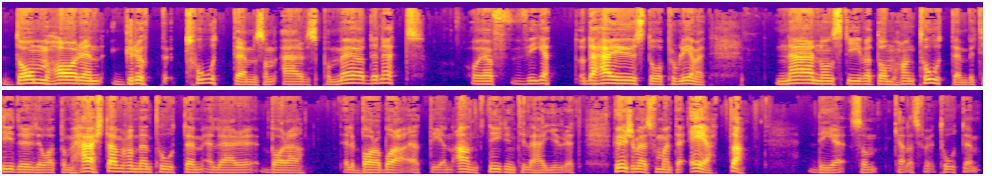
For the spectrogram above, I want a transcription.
de har en grupptotem som ärvs på mödernet. Och jag vet, och det här är just då problemet. När någon skriver att de har en totem, betyder det då att de härstammar från den totem eller är det bara, eller bara bara att det är en anknytning till det här djuret? Hur som helst får man inte äta det som kallas för totem.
